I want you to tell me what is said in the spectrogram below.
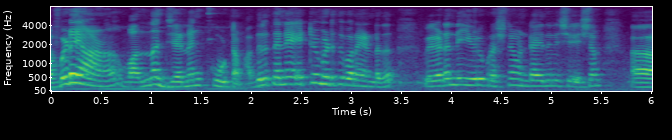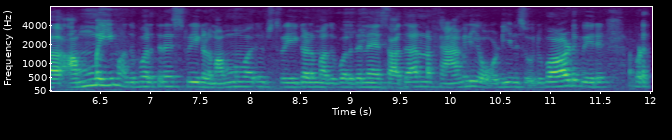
അവിടെയാണ് വന്ന ജനക്കൂട്ടം. അതിൽ തന്നെ ഏറ്റവും എടുത്ത് പറയേണ്ടത് വേടന്റെ ഈ ഒരു പ്രശ്നം ഉണ്ടായതിന് ശേഷം അമ്മയും അതുപോലെ തന്നെ സ്ത്രീകളും അമ്മമാരും സ്ത്രീകളും അതുപോലെ തന്നെ സാധാരണ ഫാമിലി ഓഡിയൻസ് ഒരുപാട് പേര് അവിടെ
